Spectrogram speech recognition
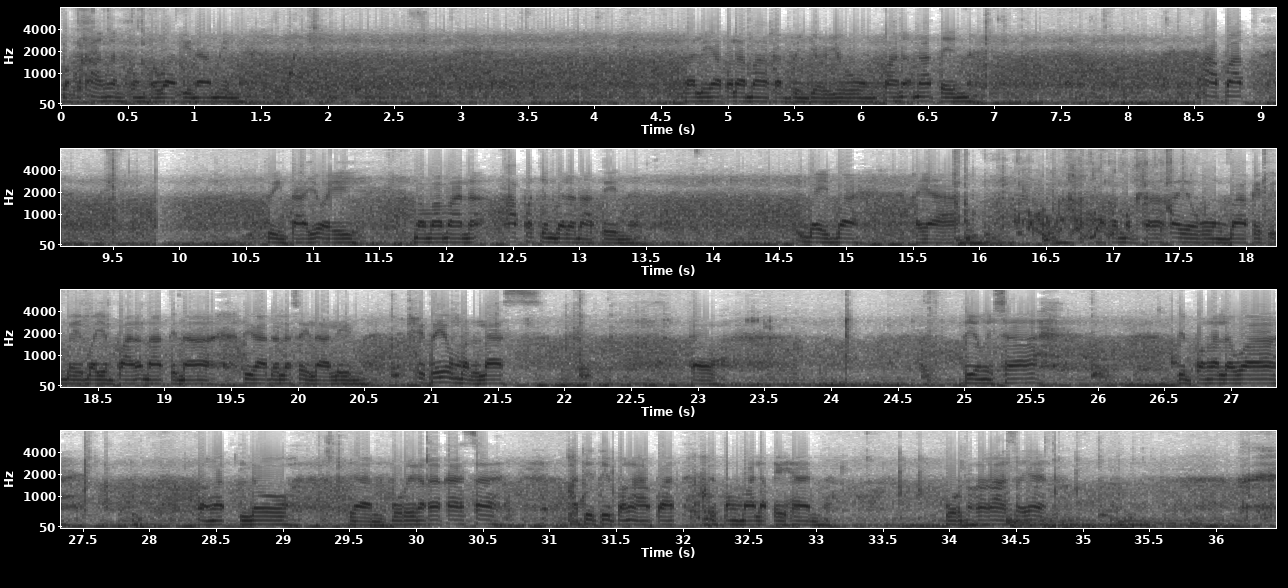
Bag-angan kong tawagin namin. Bali nga pala mga kadventure, yung panak natin, apat. Tuwing tayo ay mamamana, apat yung dala natin iba-iba kaya baka magtaka kayo kung bakit iba-iba yung pana natin na dinadala sa ilalim ito yung madalas ito ito yung isa ito yung pangalawa pangatlo yan puro nakakasa. At ito yung pang-apat ito yung pang-malakihan. Puro nakakasa yan.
